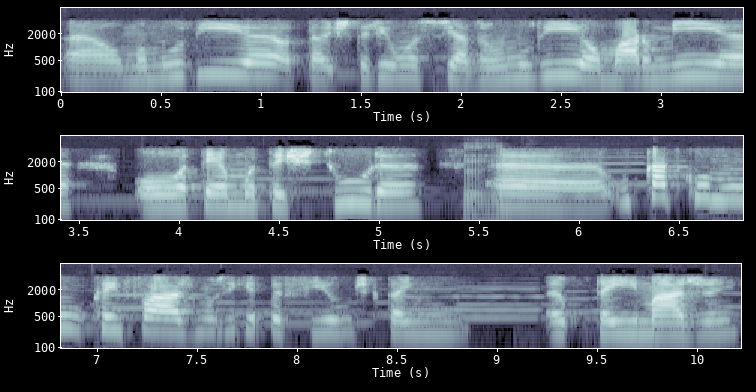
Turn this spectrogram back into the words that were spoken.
a uma melodia, estariam associados a uma melodia, a uma harmonia, ou até uma textura. Uhum. Uh, um bocado como quem faz música para filmes, que tem, tem imagem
